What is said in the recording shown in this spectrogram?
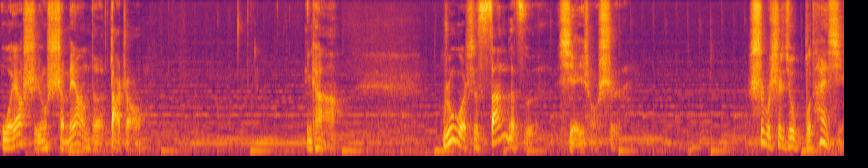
我要使用什么样的大招？你看啊，如果是三个字写一首诗，是不是就不太行？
